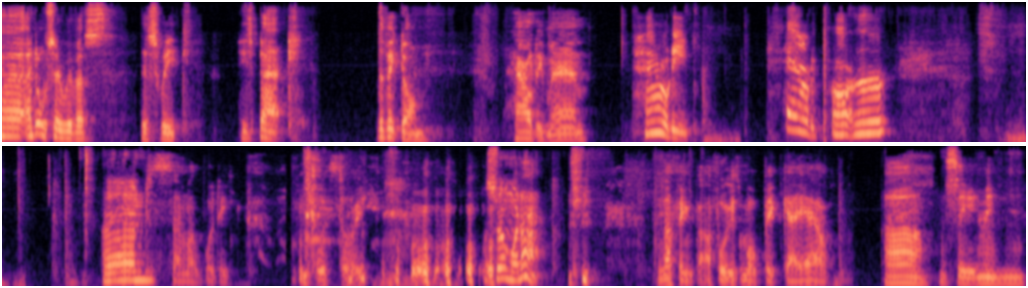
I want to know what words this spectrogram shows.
Uh, and also with us this week, he's back, the Big Don. Howdy, man. Howdy, howdy, partner. Um, Just sound like Woody from Toy Story. what's wrong with that? Nothing, but I thought he was more Big Gay Al. Ah, I see what you mean.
